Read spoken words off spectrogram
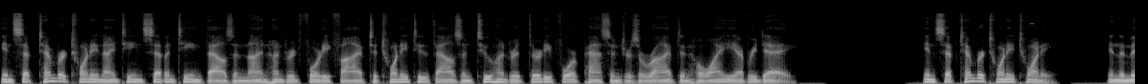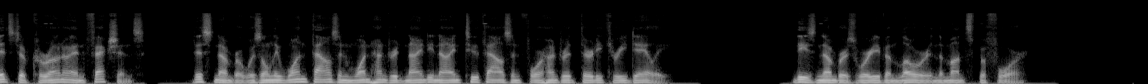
In September 2019, 17,945 to 22,234 passengers arrived in Hawaii every day. In September 2020, in the midst of corona infections, this number was only 1,199 2,433 daily. These numbers were even lower in the months before.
